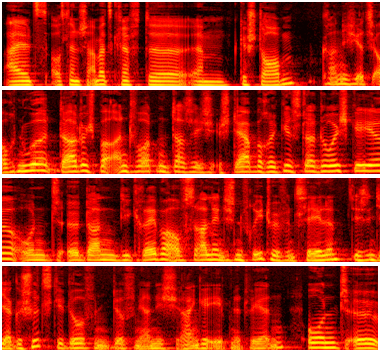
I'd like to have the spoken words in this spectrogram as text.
als ausländische Arbeitskräfte ähm, gestorben? Kann ich jetzt auch nur dadurch beantworten, dass ich Sterberegister durchgehe und äh, dann die Gräber auf saarländischen Friedhöfen zähle. Die sind ja geschützt, die dürfen, dürfen ja nicht eingeebnet werden. Und äh,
